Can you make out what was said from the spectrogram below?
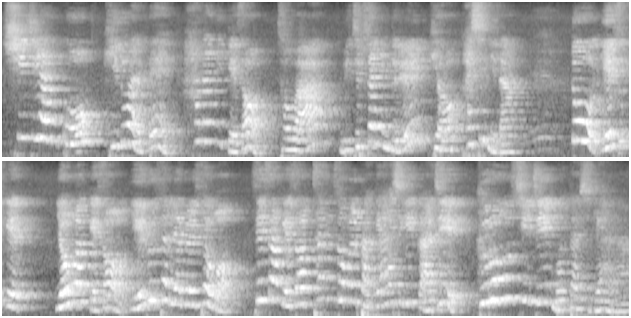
쉬지 않고 기도할 때 하나님께서 저와 우리 집사님들을 기억하십니다. 또 예수께 여호와께서 예루살렘을 세워 세상에서 찬송을 받게 하시기까지 그로 쉬지 못하시게 하라.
